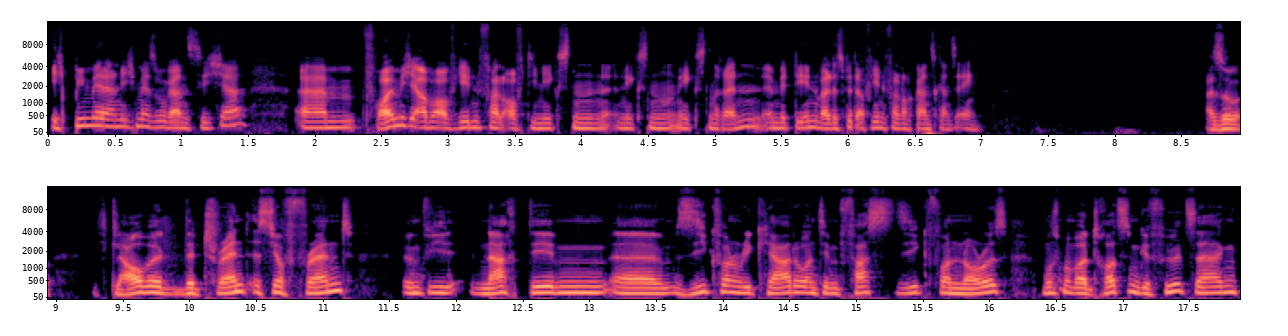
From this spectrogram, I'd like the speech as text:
ich bin mir da nicht mehr so ganz sicher. Ähm, Freue mich aber auf jeden Fall auf die nächsten, nächsten, nächsten Rennen äh, mit denen, weil das wird auf jeden Fall noch ganz, ganz eng. Also, ich glaube, the trend is your friend. Irgendwie nach dem äh, Sieg von Ricciardo und dem Fast-Sieg von Norris muss man aber trotzdem gefühlt sagen,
